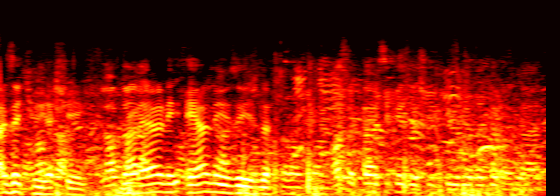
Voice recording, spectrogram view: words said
Ez egy hülyeség. Már elné, elnézés, de... Az, hogy feleszik egyesült küldött a köröndát.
